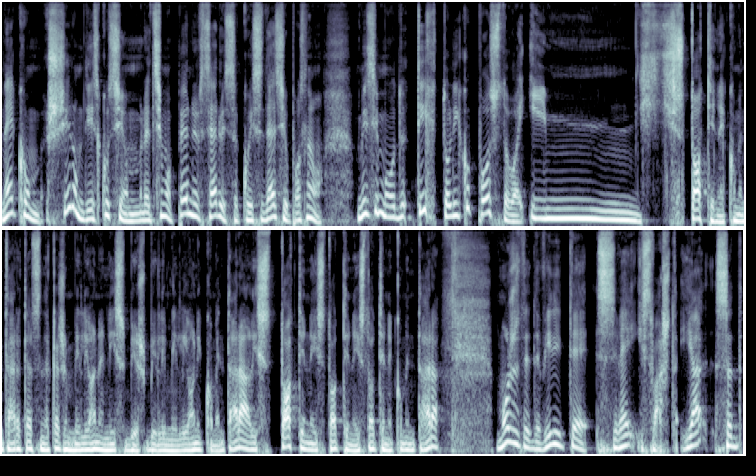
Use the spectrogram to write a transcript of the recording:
nekom širom diskusijom, recimo Pioneer servisa koji se desio u mislim od tih toliko postova i stotine komentara, teo sam da kažem milione, nisu bi još bili milioni komentara, ali stotine i stotine i stotine komentara, možete da vidite sve i svašta. Ja sad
